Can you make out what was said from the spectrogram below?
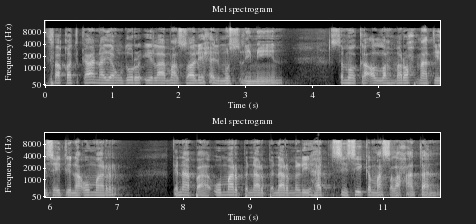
faqad kana yanzur ila masalihil muslimin. Semoga Allah merahmati Sayyidina Umar. Kenapa? Umar benar-benar melihat sisi kemaslahatan.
